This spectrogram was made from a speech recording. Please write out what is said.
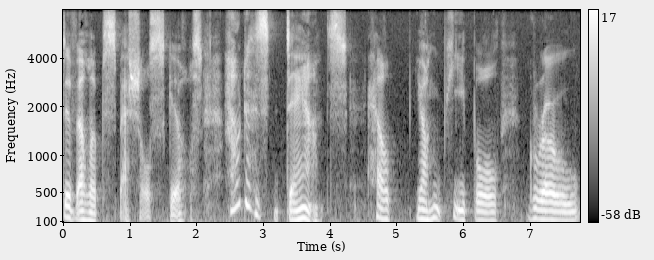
develop special skills. How does dance help young people grow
